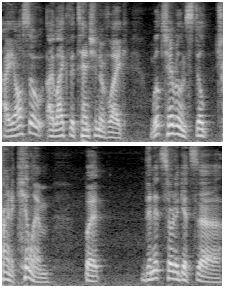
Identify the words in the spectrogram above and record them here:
I also I like the tension of like Wilt Chamberlain's still trying to kill him, but then it sort of gets uh,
